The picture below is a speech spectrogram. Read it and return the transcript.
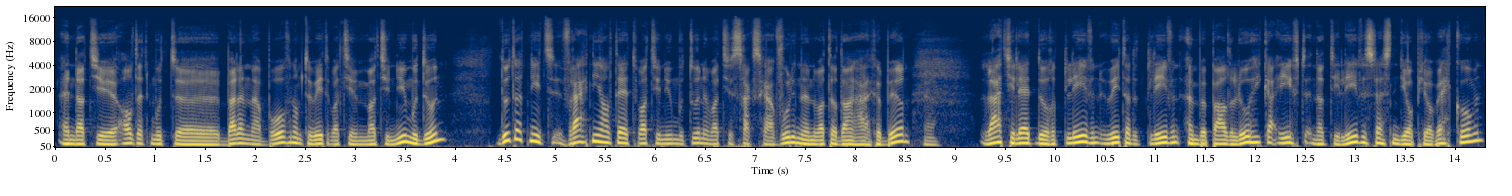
en dat je altijd moet uh, bellen naar boven om te weten wat je, wat je nu moet doen. Doe dat niet. Vraag niet altijd wat je nu moet doen en wat je straks gaat voelen en wat er dan gaat gebeuren. Ja. Laat je leiden door het leven. Weet dat het leven een bepaalde logica heeft en dat die levenslessen die op jou wegkomen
